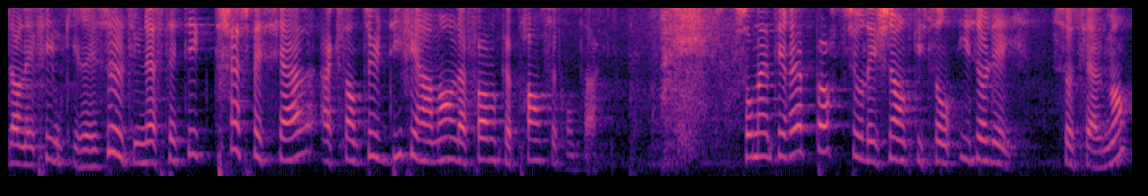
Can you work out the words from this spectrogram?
dans les films qui résultent, une esthétique très spéciale accentue différemment la forme que prend ce contact. Son intérêt porte sur les gens qui sont isolés socialement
